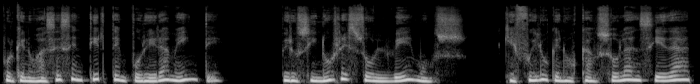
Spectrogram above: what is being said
porque nos hace sentir temporeramente. Pero si no resolvemos qué fue lo que nos causó la ansiedad,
